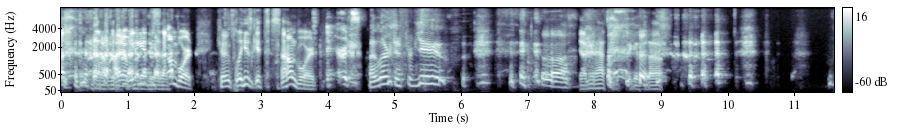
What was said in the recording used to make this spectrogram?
that I'm I know we put can get the soundboard. Can we please get the soundboard? I learned it from you. uh, Yeah, I'm gonna have to figure that out.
